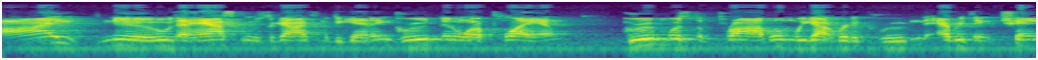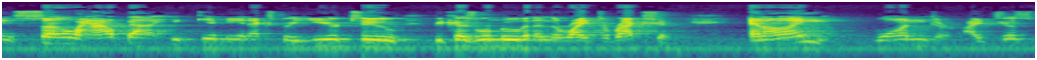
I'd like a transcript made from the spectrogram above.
I knew that Haskins was the guy from the beginning. Gruden didn't want to play him. Gruden was the problem. We got rid of Gruden. Everything changed. So how about you give me an extra year or two because we're moving in the right direction?" And I wonder. I just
